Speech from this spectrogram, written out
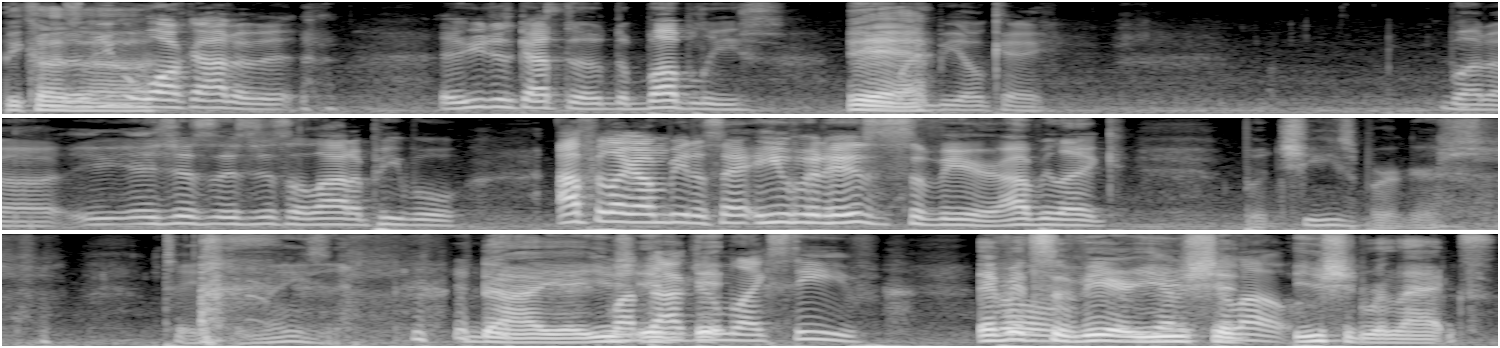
because If you uh, can walk out of it, if you just got the the bubblies, yeah, might be okay. But uh, it's just it's just a lot of people. I feel like I'm gonna be the same. Even if it is severe, I'll be like, but cheeseburgers taste amazing. nah, yeah, you My doctor, if, I'm like Steve. if bro, it's severe, you you, should you should relax.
